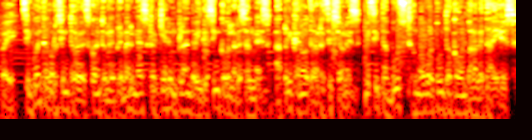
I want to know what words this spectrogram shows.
AroPay. 50% de descuento en el primer mes requiere un plan de 25 dólares al mes. Aplican otras restricciones. Visita boostmobile.com para detalles.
